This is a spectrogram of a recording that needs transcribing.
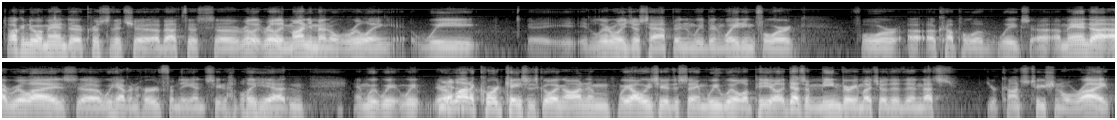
Talking to Amanda Christovich uh, about this uh, really, really monumental ruling, we uh, it literally just happened. We've been waiting for it for a, a couple of weeks. Uh, Amanda, I realize uh, we haven't heard from the NCAA yet, and and we, we, we there are yeah. a lot of court cases going on, and we always hear the same: "We will appeal." It doesn't mean very much other than that's your constitutional right.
